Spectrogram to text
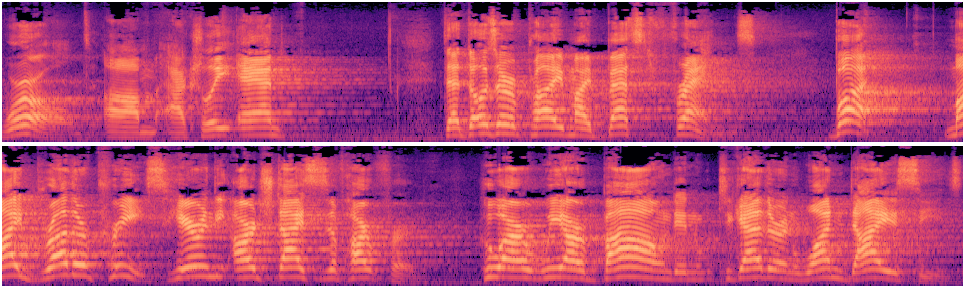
world, um, actually, and that those are probably my best friends. But my brother priests here in the Archdiocese of Hartford, who are we are bound in, together in one diocese,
